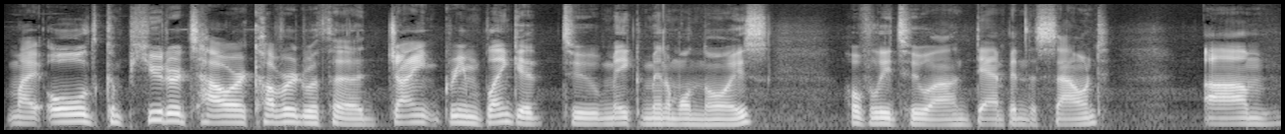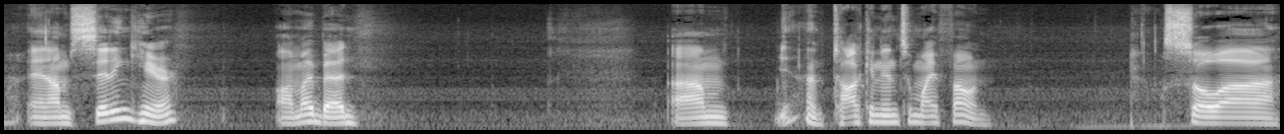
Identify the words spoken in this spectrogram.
my old computer tower covered with a giant green blanket to make minimal noise, hopefully to uh, dampen the sound. Um, and I'm sitting here on my bed. Um, yeah, talking into my phone. So uh,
